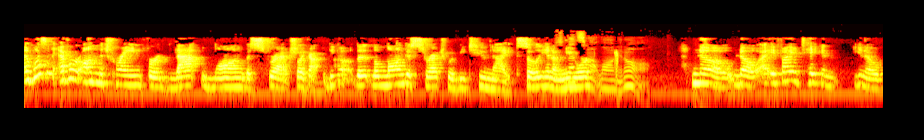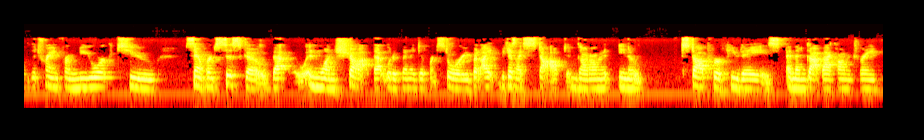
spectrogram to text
I wasn't ever on the train for that long of a stretch. Like the, the, the longest stretch would be two nights. So you know, so New that's York. Not long at all. No, no. If I had taken, you know, the train from New York to San Francisco that in one shot, that would have been a different story. But I, because I stopped and got on it, you know, stopped for a few days and then got back on a train,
